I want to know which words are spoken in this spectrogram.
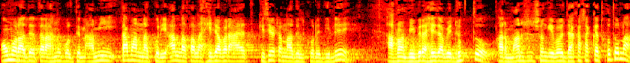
অমর আদে তারা হানু বলতেন, আমি তামান্না করি, আল্লাহ তালা হেজাবের আয়াত কিছু একটা নাদিল করে দিলে আপনার বিবিরা হেজাবে ঢুকতো আর মানুষের সঙ্গে এভাবে দেখা সাক্ষাৎ হতো না?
